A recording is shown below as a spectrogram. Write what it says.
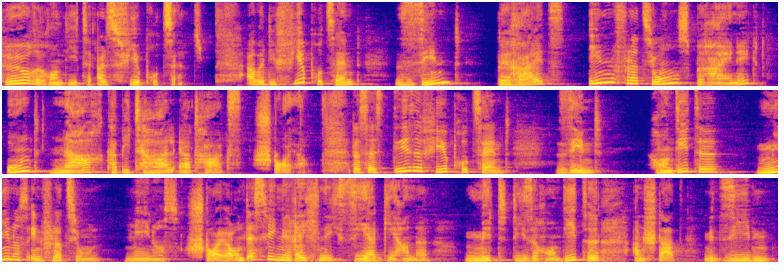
höhere Rendite als vier Prozent. Aber die vier Prozent sind bereits inflationsbereinigt und nach Kapitalertragssteuer. Das heißt, diese vier Prozent sind Rendite minus Inflation minus Steuer. Und deswegen rechne ich sehr gerne mit dieser Rendite, anstatt mit sieben,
